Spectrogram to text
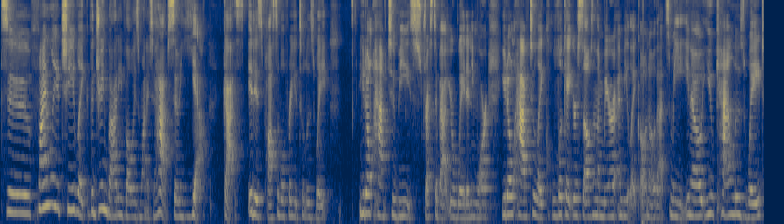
to finally achieve like the dream body you've always wanted to have. So, yeah, guys, it is possible for you to lose weight you don't have to be stressed about your weight anymore. You don't have to like look at yourselves in the mirror and be like, oh no, that's me. You know, you can lose weight.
